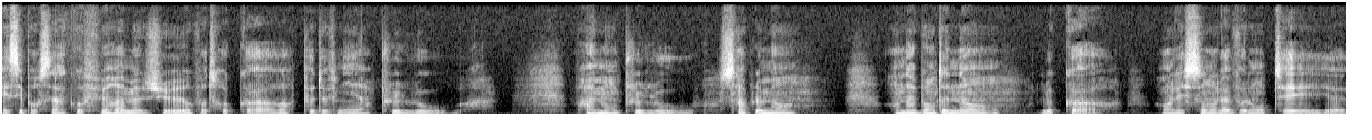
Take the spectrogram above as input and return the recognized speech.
Et c'est pour ça qu'au fur et à mesure, votre corps peut devenir plus lourd, vraiment plus lourd, simplement en abandonnant le corps, en laissant la volonté euh,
